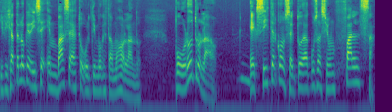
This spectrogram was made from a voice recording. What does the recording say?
Y fíjate lo que dice en base a esto último que estamos hablando. Por otro lado, existe el concepto de acusación falsa,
